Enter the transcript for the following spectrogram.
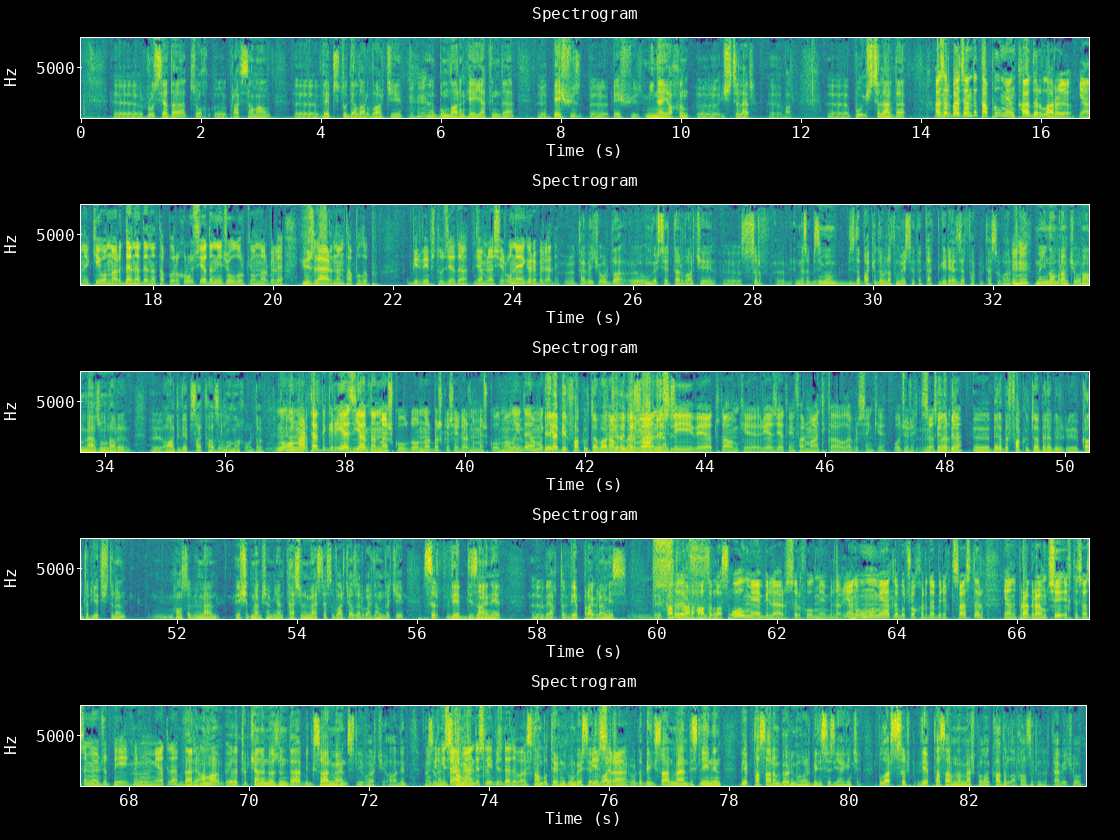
E, Rusiyada çox e, professional e, web studiyalar var ki, Hı -hı. e, bunların heyətində e, 500 e, 500 minə yaxın e, işçilər e, var. E, bu işçilərdə Azərbaycanda tapılmayan kadrları, yəni ki, onları dənə-dənə tapırıq. Rusiyada necə olur ki, onlar belə yüzlərlə tapılıb bir web studiyada cəmləşir? O nəyə görə belədir? Təbii ki, orada e, universitetlər var ki, e, sırf e, məsələn bizim bizdə Bakı Dövlət Universiteti Tətbiqi Riyaziyyat fakültəsi var. Hı -hı. Mən inanmıram ki, oranın məzunları e, adi veb-sayt hazırlamaq orada No, onlar tətbiqi riyaziyyatla məşğuldur. Onlar başqa şeylərlə məşğul olmalı idi, amma ki belə bir fakültə var ki, elə mən sual verirəm. mühəndisliyi və ya tutalım ki, riyaziyyat və informatika ola bilsin ki, o cür Belə ixtisaslarda bir e, belə bir fakültə, belə bir e, kadr yetişdirən hansısa bir mən eşitməmişəm. Yəni təhsil müəssisəsi var ki, Azərbaycanda ki, sırf web dizayner və yaxud da web proqramist e, kadrları Sırf hazırlasın. olmaya bilər, sırf olmaya bilər. Yəni ümumiyyətlə bu çox xırda bir ixtisasdır. Yəni proqramçı ixtisası mövcud deyildir ümumiyyətlə. Bəli, amma elə Türkiyənin özündə bilgisayar mühəndisliyi var ki, adi məsələn Bilgisayar İstanbul mühəndisliyi bizdə də var. İstanbul Texnik Universiteti var ki, orada bilgisayar mühəndisliyinin web tasarım bölümü var, bilirsiniz yəqin ki. Bunlar sırf web tasarımla məşğul olan kadrlar hazırlayırlar. Təbii ki, o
